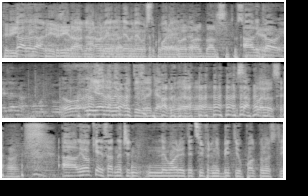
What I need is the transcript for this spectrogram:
tri, Da, da, da, tri, tri radnika. naravno, ne, ne, ne, ne može se da, porediti. To je da. baš, baš, Mislim, to su- Ali kao... O, jedan na putu za Katar, da, da, da. Sapleo se. ovaj. Ali okej, sad znači ne moraju te cifre ni biti u potpunosti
